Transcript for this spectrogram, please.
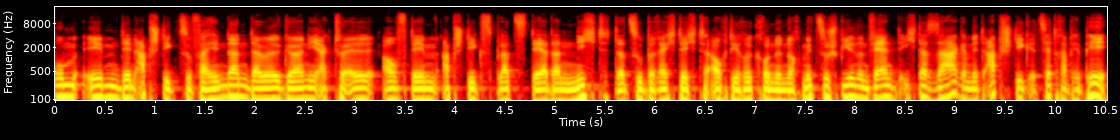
um eben den Abstieg zu verhindern. Daryl Gurney aktuell auf dem Abstiegsplatz, der dann nicht dazu berechtigt, auch die Rückrunde noch mitzuspielen. Und während ich das sage mit Abstieg etc. pp,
